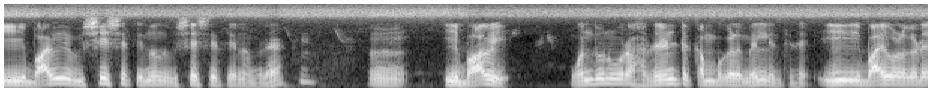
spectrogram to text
ಈ ಬಾವಿಯ ವಿಶೇಷತೆ ಇನ್ನೊಂದು ವಿಶೇಷತೆ ಏನಂದರೆ ಈ ಬಾವಿ ಒಂದು ನೂರ ಹದಿನೆಂಟು ಕಂಬಗಳ ಮೇಲೆ ನಿಂತಿದೆ. ಈ ಬಾವಿ ಒಳಗಡೆ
